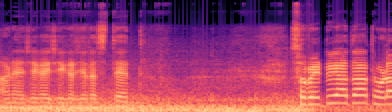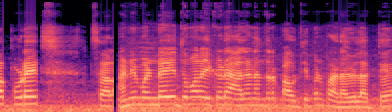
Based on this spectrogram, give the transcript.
आणि असे काहीसे इकडचे रस्ते आहेत. सो भेटूया आता थोडा पुढेच. चला. आणि मंडळी तुम्हाला इकडे आल्यानंतर पावती पण फाडावी लागते.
